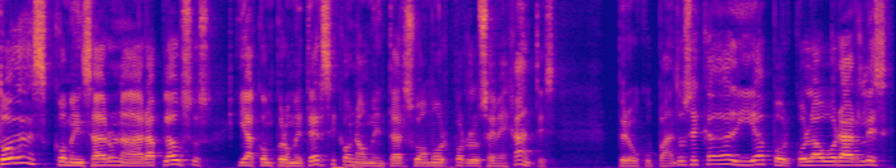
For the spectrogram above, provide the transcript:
todas comenzaron a dar aplausos y a comprometerse con aumentar su amor por los semejantes, preocupándose cada día por colaborarles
